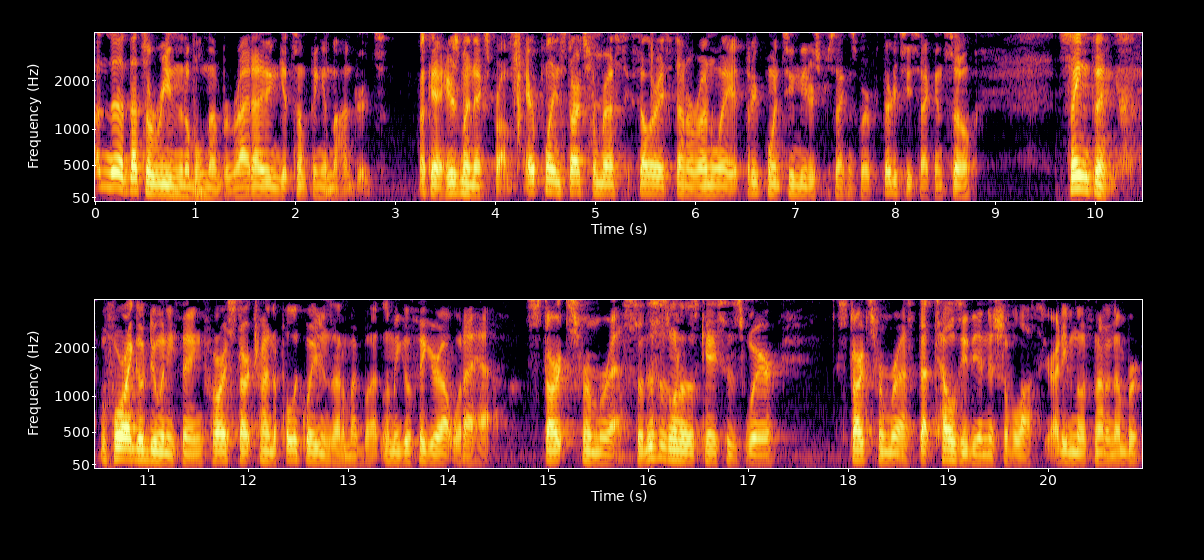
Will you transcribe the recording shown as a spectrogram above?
Uh, that's a reasonable number, right? I didn't get something in the hundreds. Okay, here's my next problem. Airplane starts from rest, accelerates down a runway at 3.2 meters per second squared for 32 seconds. So, same thing. Before I go do anything, before I start trying to pull equations out of my butt, let me go figure out what I have. Starts from rest. So this is one of those cases where starts from rest. That tells you the initial velocity, right? Even though it's not a number.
